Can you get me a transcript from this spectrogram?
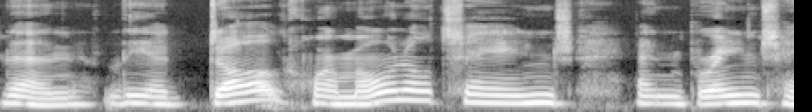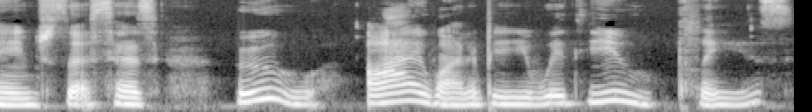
then the adult hormonal change and brain change that says, Ooh, I want to be with you, please.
